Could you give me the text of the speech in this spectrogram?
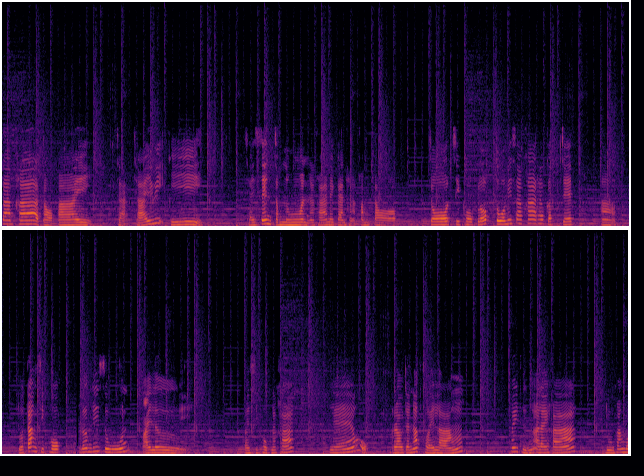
ทราบค่าต่อไป จะใช้วิธี ใช้เส้นจำนวนนะคะ ในการหาคำตอบ โจทย์ 16 ลบ ตัวไม่ทราบค่าเท่ากับ 7อ่าตัวตั้ง 16 เริ่มที่ 0 ไปเลย ไป 16 นะคะ แล้วเราจะนับถอยหลัง ให้ถึงอะไรคะ ดูข้างบ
